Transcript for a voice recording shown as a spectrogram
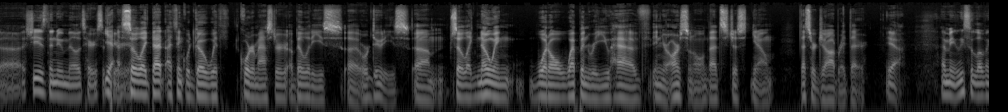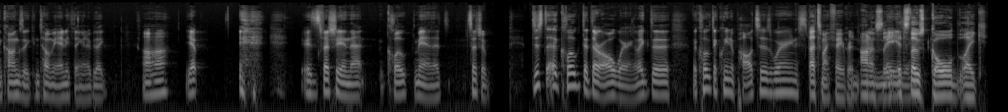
Uh, she is the new military superior. yeah. So like that, I think would go with quartermaster abilities uh, or duties. Um, so like knowing what all weaponry you have in your arsenal, that's just you know that's her job right there. yeah. I mean, Lisa Loven Kongsli can tell me anything, and I'd be like, uh huh, yep. Especially in that cloak, man. That's such a just a cloak that they're all wearing, like the the cloak that Queen Hippolyta is wearing. Is That's my favorite, honestly. It's those gold like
